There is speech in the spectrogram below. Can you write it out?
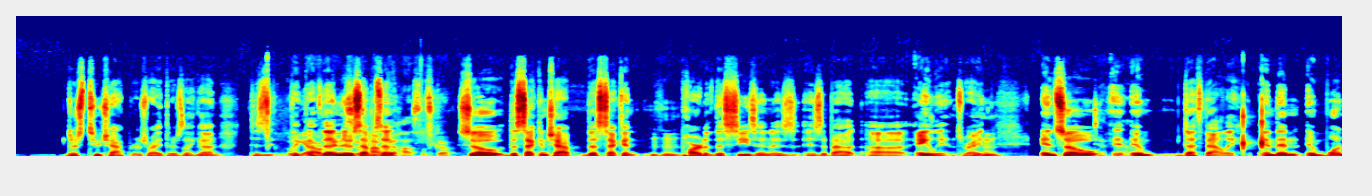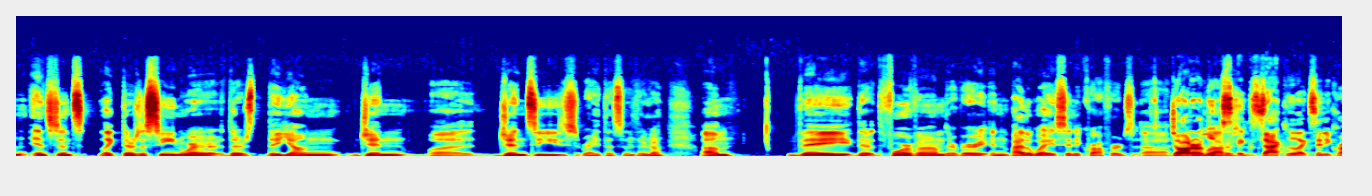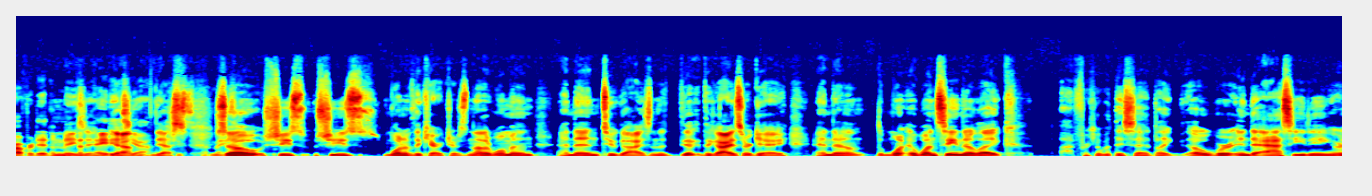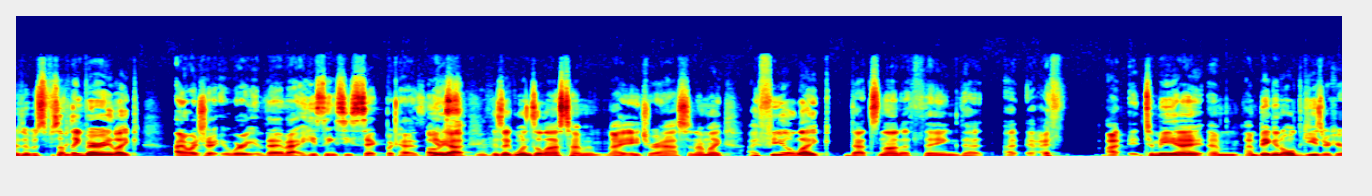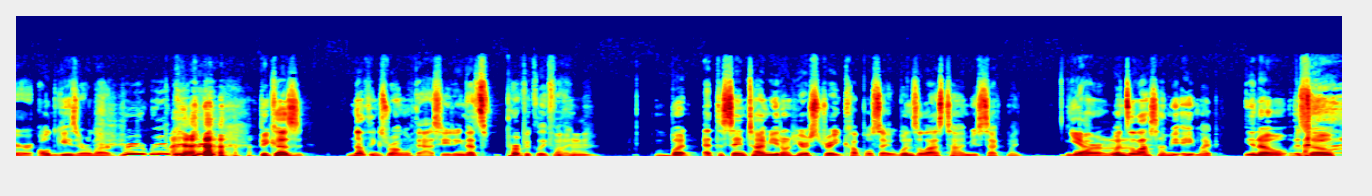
There's two chapters, right? There's like a does, Oh, like yeah, the, okay, the newest episode. Let's go. So the second chap, the 2nd Mhm. part of this season is is about uh, aliens, right? Mhm. And so Death in, Death Valley, and then in one instance, like there's a scene where there's the young Gen uh, Gen Zs, right? That's what they're Mhm. called. Um, they they're the four of them. They're very and by the way, Cindy Crawford's uh, Daughter looks exactly like Cindy Crawford did in the 80s. yeah, Yeah. yes. She's. So she's she's one of the characters, another woman, and then two guys, and the the, the guys are gay. And then the one one scene, they're like, I forget what they said, like, oh, we're into ass eating, or there was something very like, I know what you're, where the, he thinks he's sick because. oh yes. yeah, he's like, when's the last time I ate your ass? And I'm like, I feel like that's not a thing that I. I I, to me, I am I'm being an old geezer here. Old geezer alert, because nothing's wrong with ass eating. That's perfectly fine. Mhm. But at the same time, you don't hear a straight couple say, "When's the last time you sucked my?" Yeah. Or "When's the last time you ate my?" You know. So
